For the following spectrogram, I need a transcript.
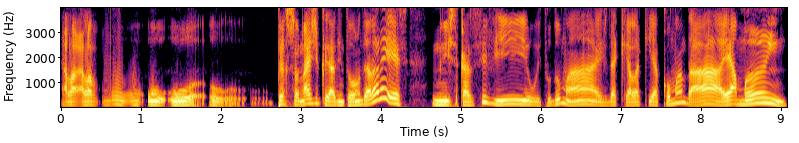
Ela, ela, o, o, o, o, personagem criado em torno dela era esse. Ministra da Casa Civil e tudo mais, daquela que ia comandar. É a mãe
